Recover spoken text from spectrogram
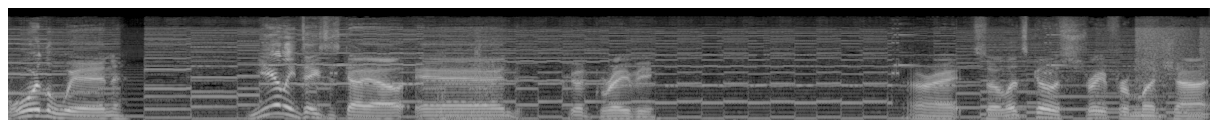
For the win. Nearly takes this guy out. And Good gravy. Alright, so let's go straight for Mudshot.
